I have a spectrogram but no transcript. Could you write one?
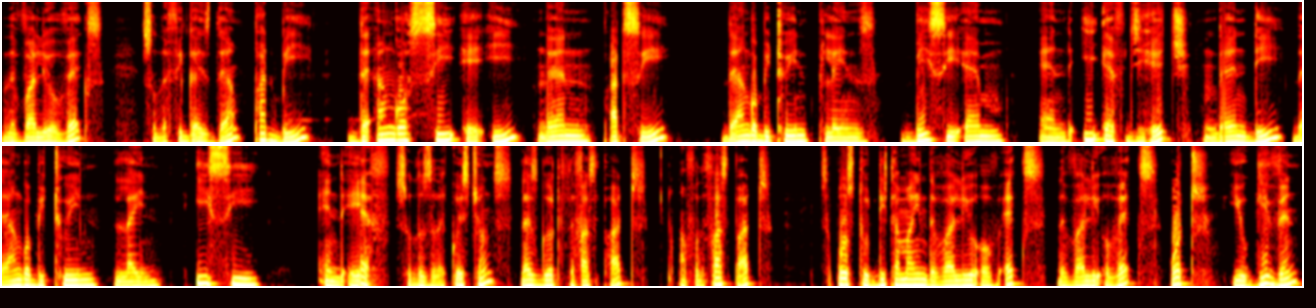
the value of x. So the figure is there. Part B, the angle CAE. then part C, the angle between planes BCM and EFGH. And then D, the angle between line EC and AF. So those are the questions. Let's go to the first part. Now for the first part, supposed to determine the value of x, the value of x. What you given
